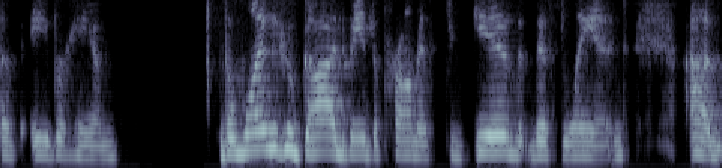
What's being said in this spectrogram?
of Abraham, the one who God made the promise to give this land. Um,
